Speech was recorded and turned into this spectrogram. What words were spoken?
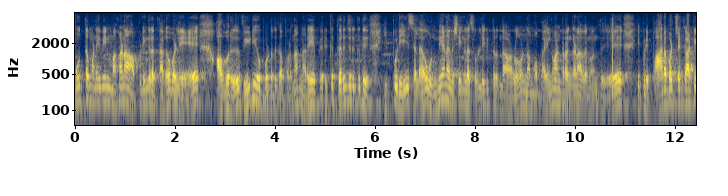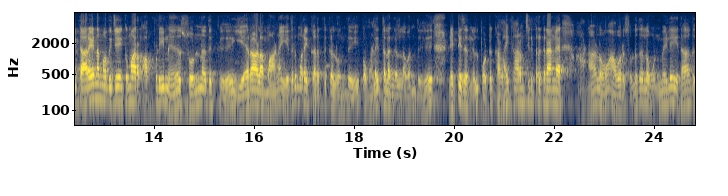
மூத்த மனைவியின் மகனா அப்படிங்கிற தகவலே அவர் வீடியோ போட்டதுக்கு அப்புறம் தான் நிறைய பேருக்கு தெரிஞ்சிருக்குது. இப்படி சில உண்மையான விஷயங்களை சொல்லிக்கிட்டு இருந்தாலும் நம்ம பைல்வான் ரங்கநாதன் வந்து இப்படி பாரபட்சம் காட்டிட்டாரே நம்ம விஜயகுமார் அப்படின்னு சொன்னதுக்கு ஏராளமான எதிர்மறை கருத்துக்கள் வந்து இப்போ வலைத்தளங்கள்ல வந்து நெட்டிசன்கள் போட்டு கலாய்க்க ஆரம்பிச்சுக்கிட்டு இருக்கிறாங்க. ஆனாலும் அவர் சொல்லுதலில் உண்மையிலே ஏதாவது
